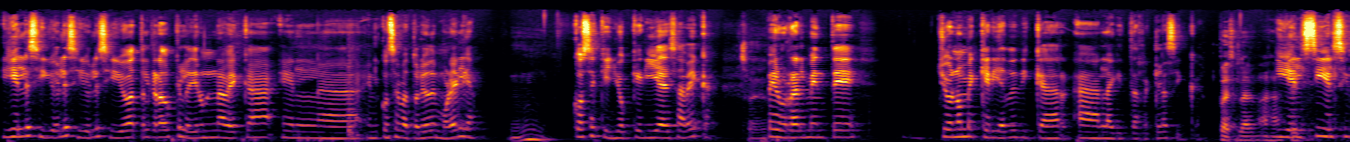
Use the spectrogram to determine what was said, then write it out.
y él le siguió, le siguió, le siguió a tal grado que le dieron una beca en, la- en el Conservatorio de Morelia, Mm, cosa que yo quería esa beca, sí. pero realmente yo no me quería dedicar a la guitarra clásica. Pues claro, ajá. Y él sí, él sí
